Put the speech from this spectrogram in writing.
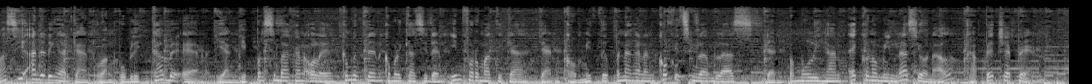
Masih Anda dengarkan Ruang Publik KBR yang dipersembahkan oleh Kementerian Komunikasi dan Informatika dan Komite Penanganan COVID-19 dan Pemulihan Ekonomi Nasional KPCPN.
